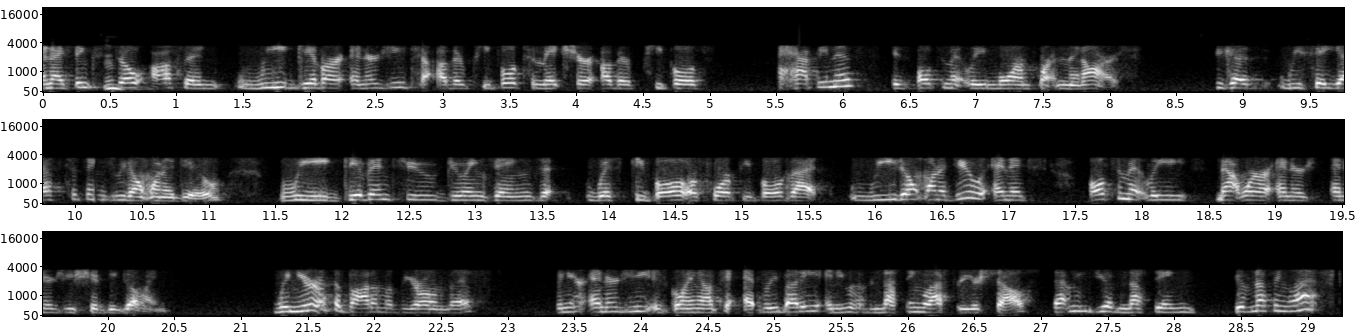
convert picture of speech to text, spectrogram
And I think mm-hmm. so often we give our energy to other people to make sure other people's happiness is ultimately more important than ours. Because we say yes to things we don't want to do. We give into doing things with people or for people that we don't want to do. And it's ultimately not where our ener- energy should be going. When you're at the bottom of your own list, when your energy is going out to everybody and you have nothing left for yourself, that means you have nothing, you have nothing left.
